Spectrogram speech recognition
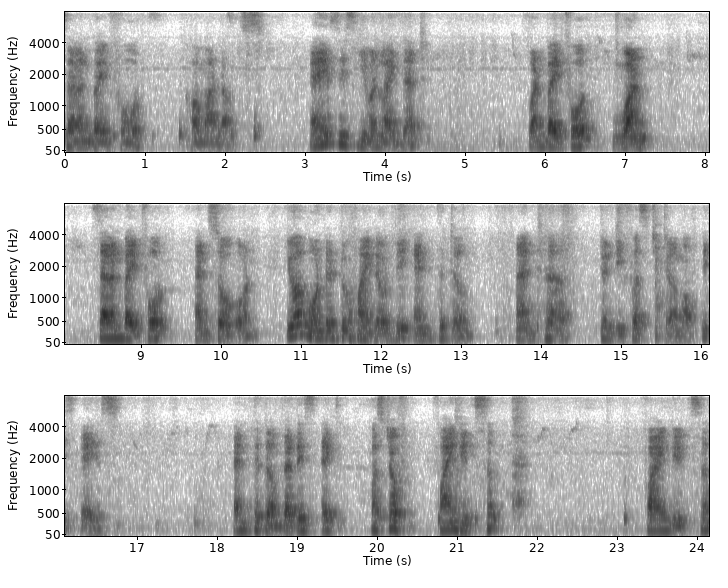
7 by 4, comma dots. AS is given like that 1 by 4, 1, 7 by 4 and so on. You have wanted to find out the nth term and uh, 21st term of this AS. Nth term that is x. First of find its find its uh,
